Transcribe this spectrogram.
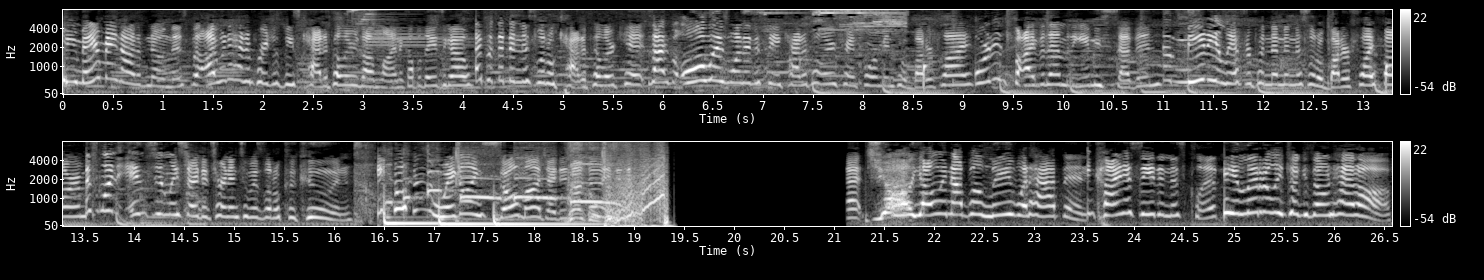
So you may or may not have known this, but I went ahead and purchased these caterpillars online a couple days ago. I put them in this little caterpillar kit. I've always wanted to see a caterpillar transform into a butterfly. Ordered five of them, but they gave me seven. Immediately after putting them in this little butterfly farm, this one instantly started to turn into his little cocoon. He was wiggling so much, I did not know they did Yo, y'all would not believe what happened. You kind of see it in this clip. He literally took his own head off.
